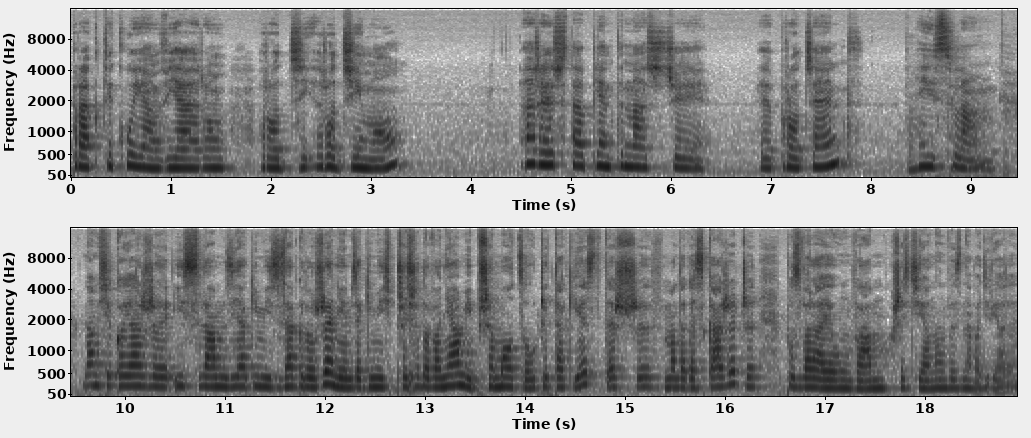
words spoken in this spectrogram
praktykują wiarę rodzi, rodzimą, a reszta 15% islam. Nam się kojarzy islam z jakimś zagrożeniem, z jakimiś prześladowaniami, przemocą. Czy tak jest też w Madagaskarze? Czy pozwalają Wam, chrześcijanom, wyznawać wiarę?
